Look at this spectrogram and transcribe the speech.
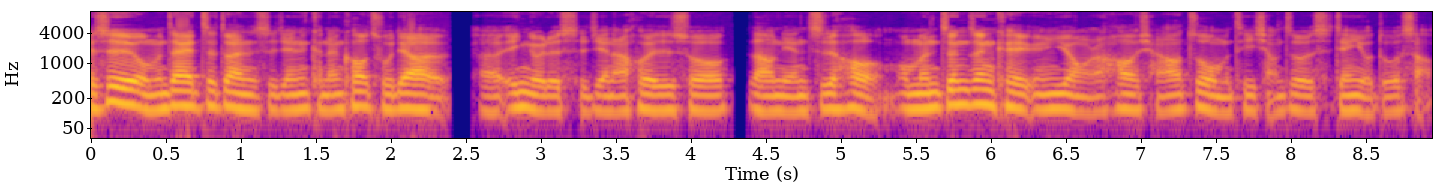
可是我们在这段时间可能扣除掉呃婴儿的时间啊，或者是说老年之后，我们真正可以运用，然后想要做我们自己想做的时间有多少？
